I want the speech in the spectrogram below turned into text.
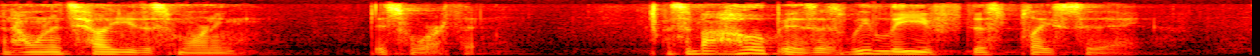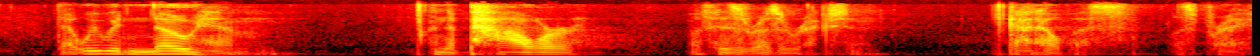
And I want to tell you this morning, it's worth it. so, my hope is as we leave this place today, that we would know him and the power of his resurrection. God help us. Let's pray.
